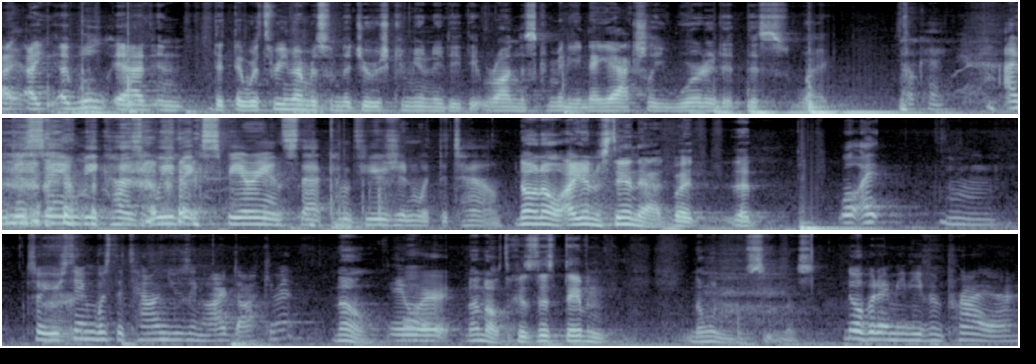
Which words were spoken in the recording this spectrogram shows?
I, I, I will add in that there were three members from the Jewish community that were on this committee, and they actually worded it this way. Okay. I'm just saying because we've experienced that confusion with the town. No, no, I understand that, but that, Well, I, hmm, so you're saying was the town using our document? no. They were, No, no, because this, they haven't, no one's seen this. No, but I mean even prior.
